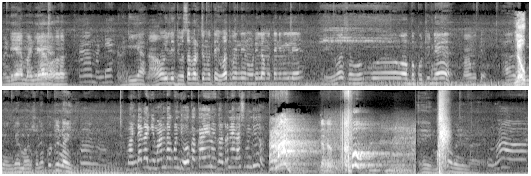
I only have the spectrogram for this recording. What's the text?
ಮಂಡ್ಯ ಮಂಡ್ಯ. ಮಂಡ್ಯ ನಾವು ಇಲ್ಲಿ ದಿವಸ ಬರ್ತೀವಿ ಮತ್ತೆ ಇವತ್ತು ಬಂದಿ ನೋಡಿಲ್ಲ ಮತ್ತೆ ನಿಮಗಿಲ್ಲಿ ಇವತ್ತು ಒಮ್ಮ ಒಬ್ಬ ಕೊಟ್ಟಿದ್ನೆ. ಹಾ ಮತ್ತೆ. ಎಂಜಾಯ್ ಮಾಡಿಸಲ ಕೊಟ್ಟಿದ್ನ ನಾ ಇಲ್ಲಿ. ಮಂಡ್ಯದಾಗ ವಿಮಾನದಾಗ ಬಂದಿವಿ ಹೋಗಕ್ಕ ಏನು? ಗಡ್ರನ್ಯಾಗ ಹಾಸಿ ಬಂದಿವಿ ಏ ಮಾಡ ಬಂದಿನ ನಾ ವಿಮಾನ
